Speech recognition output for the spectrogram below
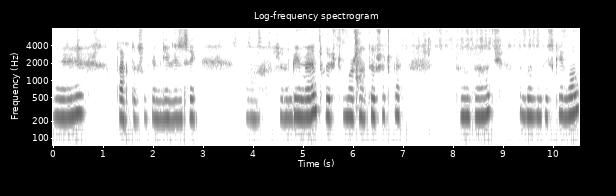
I tak to sobie mniej więcej o, zrobimy. Tu jeszcze można troszeczkę dodać tego niebieskiego.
